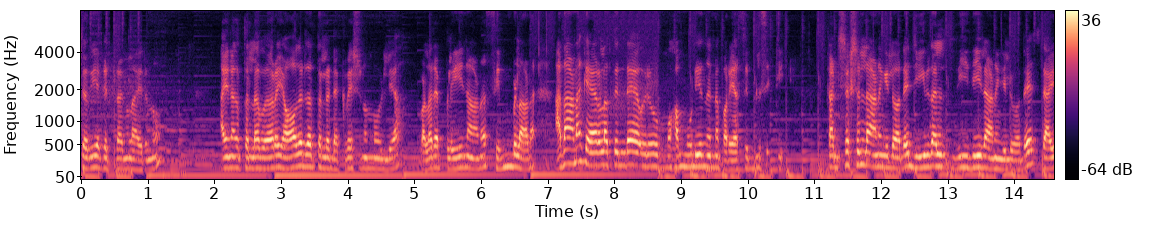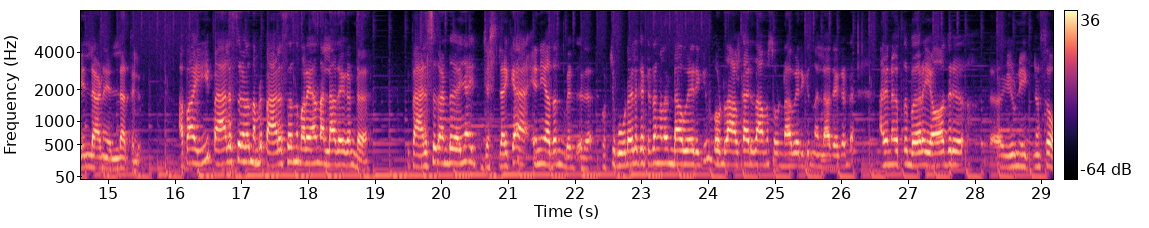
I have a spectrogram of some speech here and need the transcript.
ചെറിയ കെട്ടിടങ്ങളായിരുന്നു. അതിനകത്തുള്ള വേറെ യാതൊരു തരത്തിലുള്ള ഡെക്കറേഷനൊന്നുമില്ല വളരെ പ്ലെയിൻ ആണ് സിമ്പിളാണ് അതാണ് കേരളത്തിന്റെ ഒരു മുഖം മൂടി എന്ന് തന്നെ പറയാം സിംപ്ലിസിറ്റി കൺസ്ട്രക്ഷനിലാണെങ്കിലും അതെ ജീവിത രീതിയിലാണെങ്കിലും അതെ സ്റ്റൈലിലാണ് എല്ലാത്തിലും. അപ്പോൾ ഈ പാലസുകൾ നമ്മൾ പാലസ് എന്ന് പറയാമെന്നല്ലാതെ കണ്ട് ഈ പാലസ് കണ്ടു കഴിഞ്ഞാൽ ജസ്റ്റ് ലൈക്ക് എനി അതർ കുറച്ച് കൂടുതൽ കെട്ടിടങ്ങൾ ഉണ്ടാവുമായിരിക്കും കൂടുതൽ ആൾക്കാർ താമസം ഉണ്ടാവുമായിരിക്കും എന്നല്ലാതെ കണ്ട് അതിനകത്ത് വേറെ യാതൊരു യുണീക്നെസ്സോ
